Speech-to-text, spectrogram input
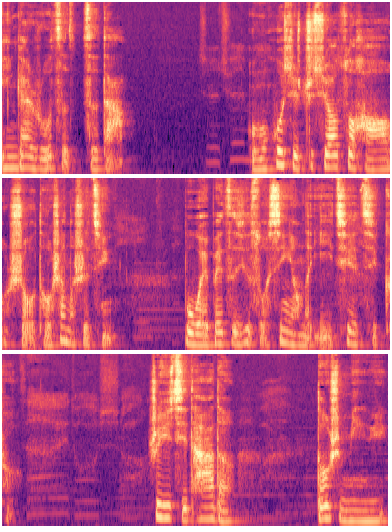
应该如此自大。我们或许只需要做好手头上的事情，不违背自己所信仰的一切即可。至于其他的，都是命运。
